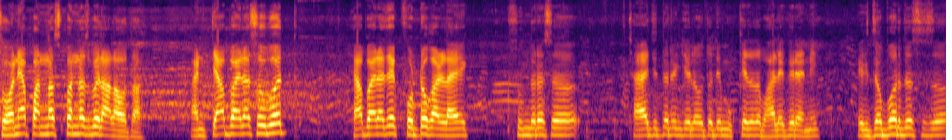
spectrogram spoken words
सोन्या पन्नास पन्नास बैल आला होता. आणि त्या बैलासोबत ह्या बैलाचा एक फोटो काढला आहे. एक सुंदर असं छायाचित्रण केलं होतं ते मुख्यतः भालेकर यांनी एक जबरदस्त असं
